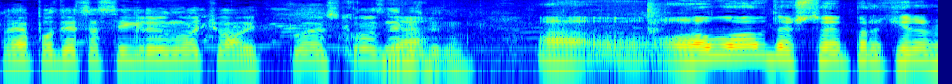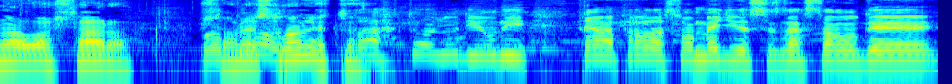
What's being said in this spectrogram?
Lepo deca se igraju noću, ali to je skroz Da. nebezbedno. A ovo ovde što je parkirano, ovo staro, što ne sklone to? Pa to ljudi, oni treba prvo da se omeđi da se zna stvarno gde je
